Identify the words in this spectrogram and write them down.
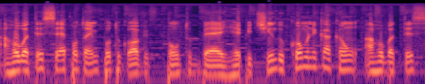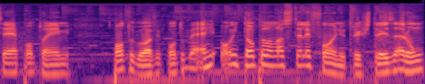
arroba tce.m.gov.br, repetindo comunicacão, arroba tce.m.gov.br www.gov.br ou então pelo nosso telefone, o 3301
